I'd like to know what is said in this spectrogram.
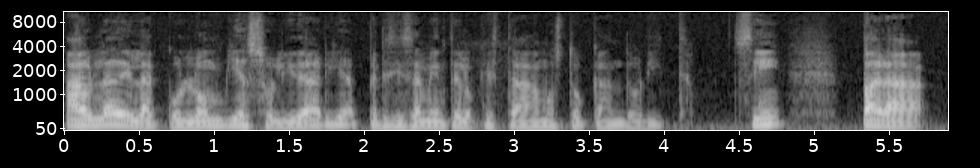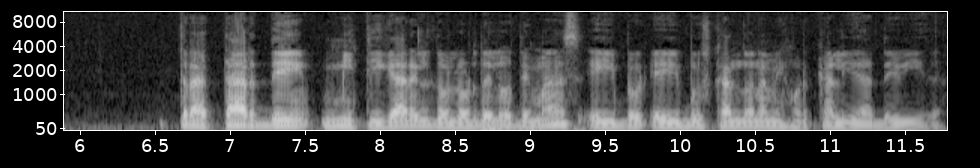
Habla de la Colombia solidaria, precisamente lo que estábamos tocando ahorita. ¿Sí? para tratar de mitigar el dolor de los demás e ir, e buscando una mejor calidad de vida.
